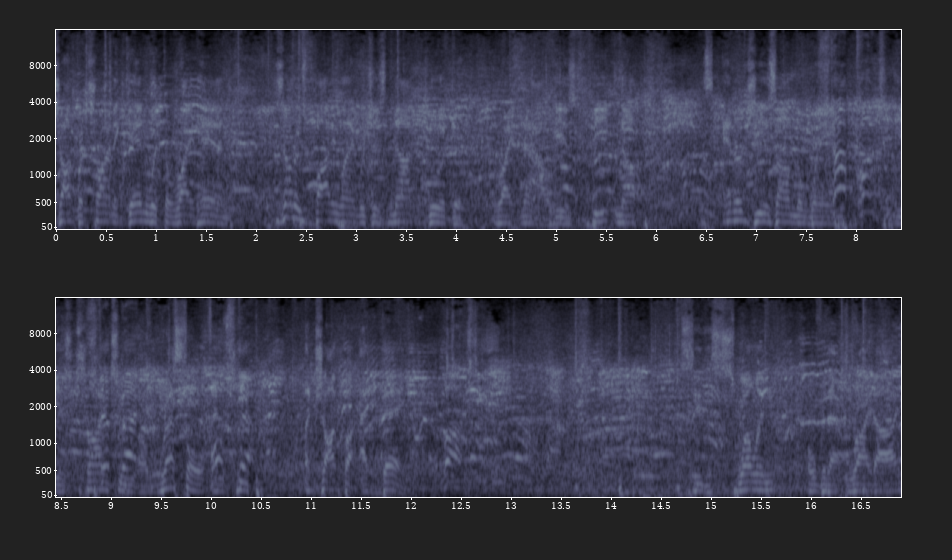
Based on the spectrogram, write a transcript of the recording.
Jogba trying again with the right hand. Cojanu's body language is not good right now. He is beaten up. His energy is on the wane. He is trying Step to uh, wrestle and keep step. Ajagba at bay. See the swelling over that right eye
